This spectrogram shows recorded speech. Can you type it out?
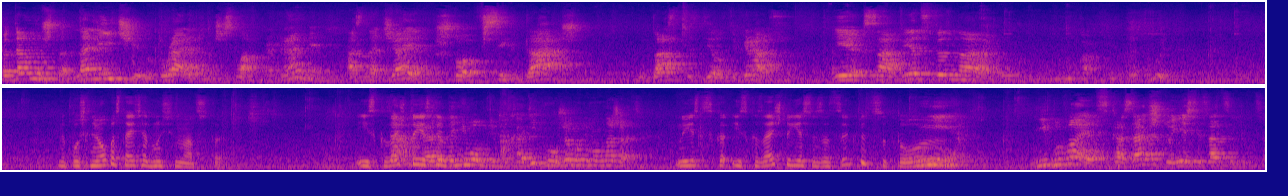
Потому что наличие натурального числа в программе означает, что всегда удастся сделать операцию. И, соответственно, ну как. Но после него поставить одну семнадцатую. И сказать, Да, что если... до него будем доходить, мы уже будем умножать. Ну, если и сказать, что если зациклиться, то... Нет, не бывает сказать, что если зациклиться.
